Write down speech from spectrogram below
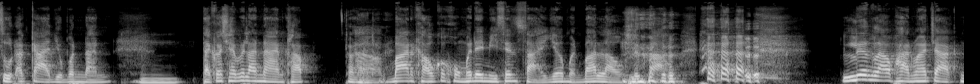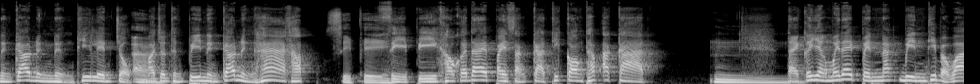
สูดอากาศอยู่บนนั้นอืมแต่ก็ใช้เวลานานครับ เท่าไหร่อ่าเท่าไหร่บ้านเขาก็คงไม่ได้มีเส้นสายเยอะเหมือนบ้านเราหรือเปล่า เรื่องราวผ่านมาจาก 1911 ที่เรียนจบอ่ามมาจนถึงปี 1915 ครับสี่ปีสี่ปีเขาก็ได้ไปสังกัดที่กองทัพอากาศอืมแต่ก็ยังไม่ได้เป็นนักบินที่แบบว่า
